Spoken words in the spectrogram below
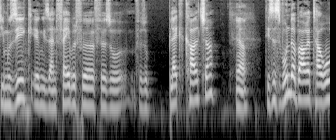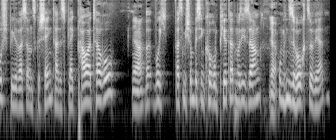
die Musik, irgendwie sein Fable für, für, so, für so Black Culture. Ja. Dieses wunderbare Tarot-Spiel, was er uns geschenkt hat, das Black Power Tarot, Ja. wo ich, was mich schon ein bisschen korrumpiert hat, muss ich sagen, Ja. um ihn so hoch zu werden.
